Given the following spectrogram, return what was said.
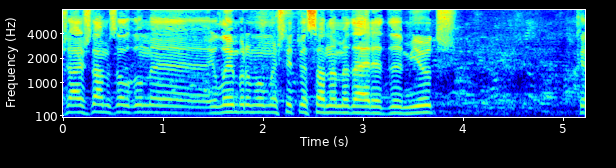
já ajudámos alguma. Eu lembro-me uma situação na Madeira de miúdos que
